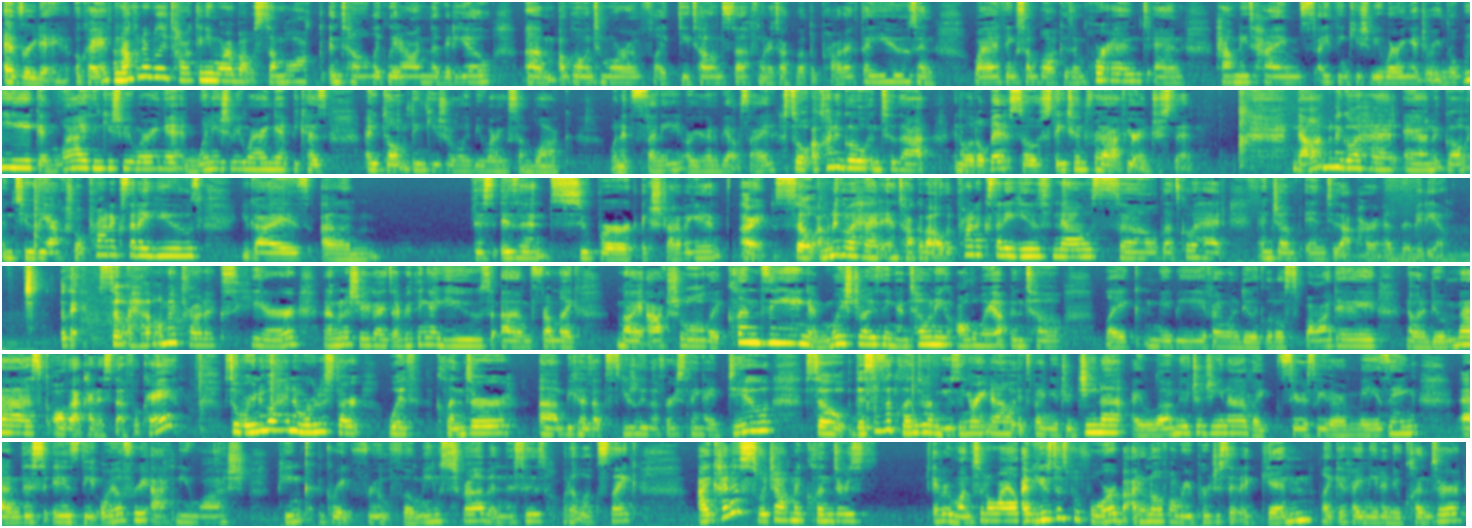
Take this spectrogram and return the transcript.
every day okay? I'm not going to really talk anymore about sunblock until like later on in the video. Um, i'll go into more of like detail and stuff when i talk about the product i use and why i think sunblock is important and how many times i think you should be wearing it during the week and why i think you should be wearing it and when you should be wearing it because i don't think you should only be wearing sunblock when it's sunny or you're going to be outside. So i'll kind of go into that in a little bit so stay tuned for that if you're interested now I'm gonna go ahead and go into the actual products that I use. You guys, um, this isn't super extravagant. All right, so I'm gonna go ahead and talk about all the products that I use now. So let's go ahead and jump into that part of the video. Okay, so I have all my products here and I'm gonna show you guys everything I use um, from like my actual like cleansing and moisturizing and toning all the way up until like maybe if I want to do like little spa day and I want to do a mask, all that kind of stuff, okay? So we're going to go ahead and we're going to start with cleanser um, because that's usually the first thing I do. So this is the cleanser I'm using right now. It's by Neutrogena. I love Neutrogena. Like seriously, they're amazing. Um, this is the oil-free acne wash pink grapefruit foaming scrub and this is what it looks like. I kind of switch out my cleansers every once in a while. I've used this before, but I don't know if I'll repurchase it again, like if I need a new cleanser.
